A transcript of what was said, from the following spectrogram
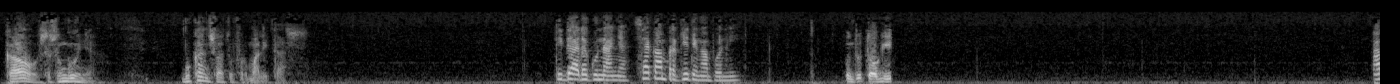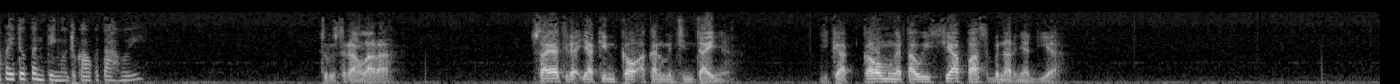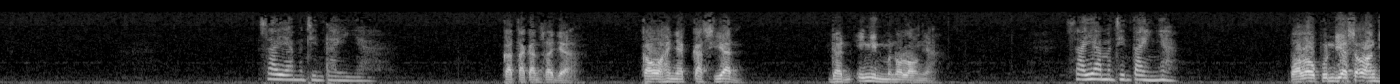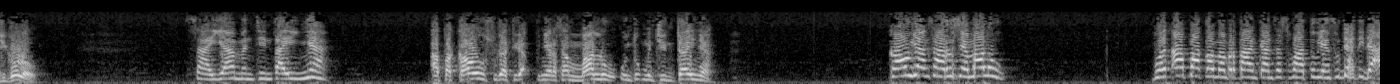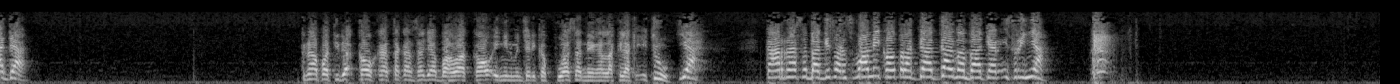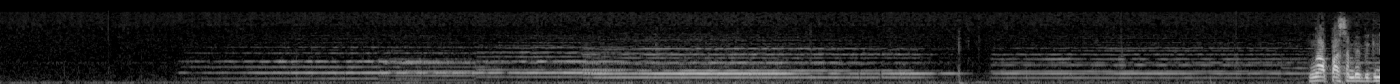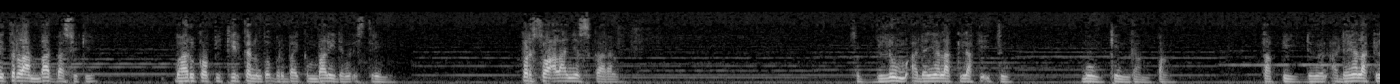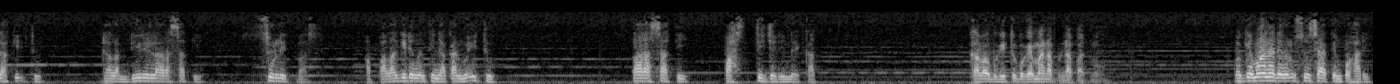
Kau sesungguhnya bukan suatu formalitas. Tidak ada gunanya. Saya akan pergi dengan Boni. Untuk Togi, Apa itu penting untuk kau ketahui? terus terang Lara, saya tidak yakin kau akan mencintainya jika kau mengetahui siapa sebenarnya dia. Saya mencintainya. Katakan saja, kau hanya kasihan dan ingin menolongnya. Saya mencintainya. Walaupun dia seorang gigolo, Saya mencintainya. apa kau sudah tidak punya rasa malu untuk mencintainya? Kau yang seharusnya malu. Buat apa kau mempertahankan sesuatu yang sudah tidak ada? Kenapa tidak kau katakan saja bahwa kau ingin mencari kepuasan dengan laki-laki itu? Ya, karena sebagai seorang suami kau telah gagal membahagiakan istrinya. Mengapa sampai begini terlambat, Basuki? Baru kau pikirkan untuk berbaik kembali dengan istrimu. Persoalannya sekarang, sebelum adanya laki-laki itu, mungkin gampang. Tapi dengan adanya laki-laki itu, dalam diri Larasati, sulit, Bas. Apalagi dengan tindakanmu itu. Larasati pasti jadi nekat. Kalau begitu bagaimana pendapatmu? Bagaimana dengan usul saya tempo hari?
